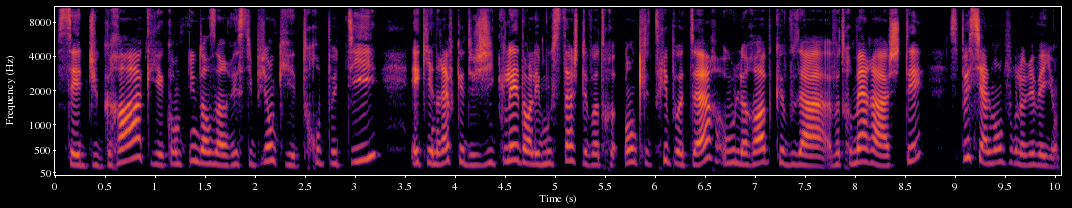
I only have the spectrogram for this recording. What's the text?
C'est du gras qui est contenu dans un récipient qui est trop petit et qui ne rêve que de gicler dans les moustaches de votre oncle tripoteur ou le robe que votre mère a acheté spécialement pour le réveillon.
